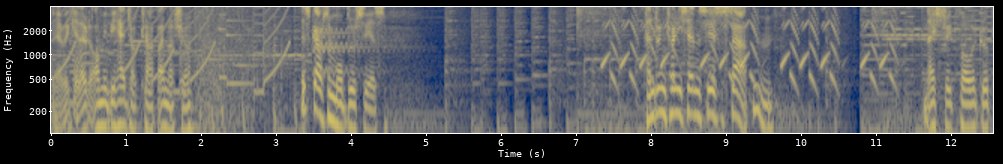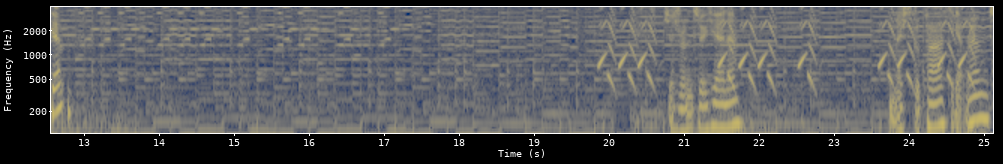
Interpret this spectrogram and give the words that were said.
There we get out. Or maybe Hedgehog Trap, I'm not sure. Let's grab some more blue spheres. 127 spheres to start. Hmm. Nice straightforward group here. Just running through here now. Nice little path to get round.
